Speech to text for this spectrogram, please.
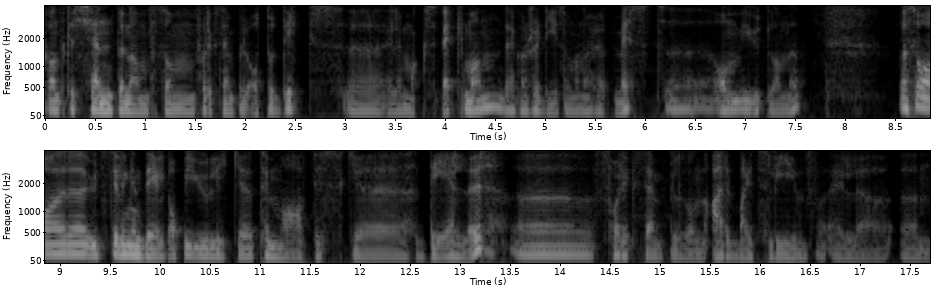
ganske kjente navn som f.eks. Otto Dix eller Max Beckmann. Det er kanskje de som man har hørt mest om i utlandet. Så er utstillingen delt opp i ulike tematiske deler. F.eks. sånn arbeidsliv eller um,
